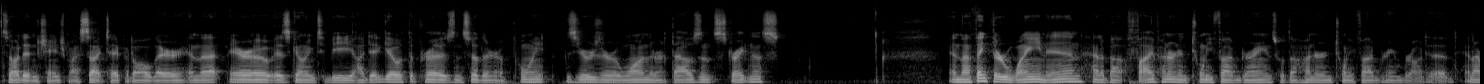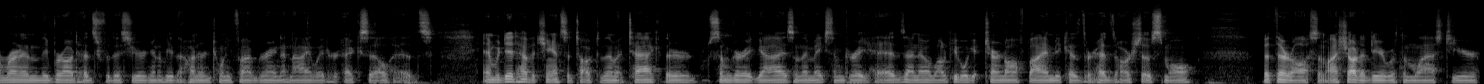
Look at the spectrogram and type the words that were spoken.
So I didn't change my sight tape at all there. And that arrow is going to be, I did go with the pros, and so they're a .001, they're a thousandth straightness. And I think they're weighing in at about 525 grains with a 125 grain broadhead. And I'm running the broadheads for this year, going to be the 125 grain Annihilator XL heads. And we did have a chance to talk to them at TAC. They're some great guys and they make some great heads. I know a lot of people get turned off by them because their heads are so small but they're awesome. I shot a deer with them last year,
